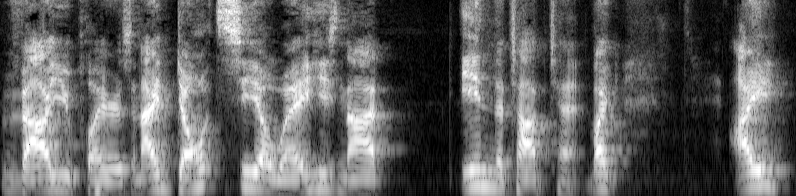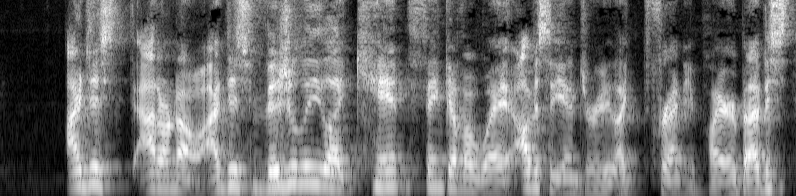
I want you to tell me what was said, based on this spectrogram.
value players, and I don't see a way he's not in the top ten. Like I I just I don't know. I just visually like can't think of a way. Obviously injury like for any player, but I just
